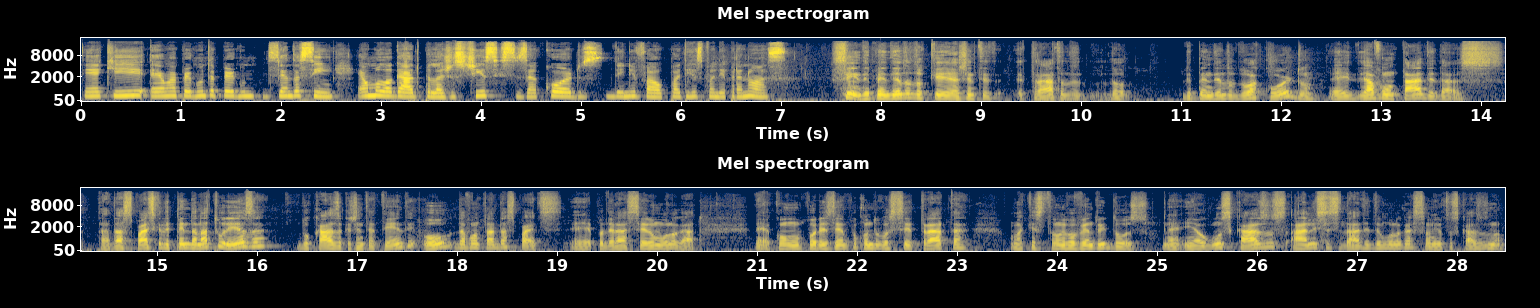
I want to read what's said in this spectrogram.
Tem aqui é uma pergunta pergun dizendo assim: é homologado pela justiça esses acordos? Denival pode responder para nós? Sim, dependendo do que a gente trata, do- do- dependendo do acordo é, e da vontade das, da- das partes, que depende da natureza do caso que a gente atende ou da vontade das partes, é, poderá ser homologado. né? Como, por exemplo, quando você trata uma questão envolvendo o idoso. né? Em alguns casos, há necessidade de homologação, em outros casos, não.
